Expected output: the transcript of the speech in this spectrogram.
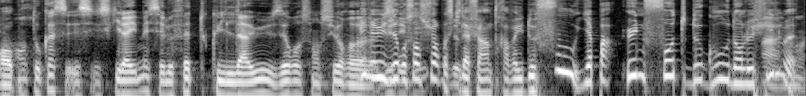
en tout cas, c'est- c'est- ce qu'il a aimé, c'est le fait qu'il a eu zéro censure. euh, Il a eu du zéro début. censure parce qu'il a fait un travail de fou. Il n'y a pas une faute de goût dans le Ah, film. non,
